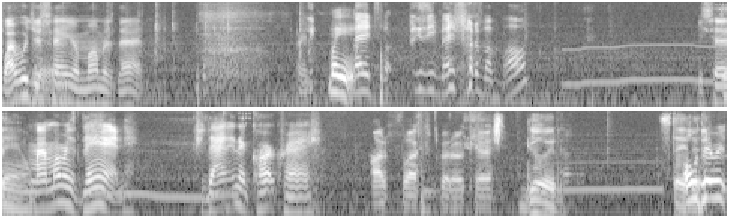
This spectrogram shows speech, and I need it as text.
Why would you Yeah. say your mom is dead? Wait, Made fu- because he made fun of my mom. He said, Damn. my mom is dead. She died in a car crash. Odd flex, but okay. Good. Stay Oh, there. there is.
